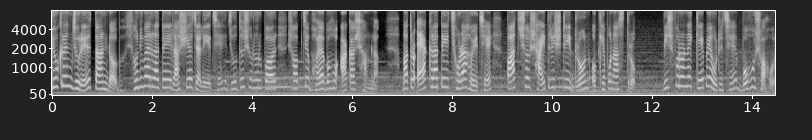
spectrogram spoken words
ইউক্রেন জুড়ে তাণ্ডব। শনিবার রাতে রাশিয়া চালিয়েছে। যুদ্ধ শুরুর পর সবচেয়ে ভয়াবহ আকাশ হামলা। মাত্র এক রাতেই ছোড়া হয়েছে পাঁচশো সাঁত্রিশটি ড্রোন ও ক্ষেপণাস্ত্র। বিস্ফোরণে কেঁপে উঠেছে বহু শহর।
